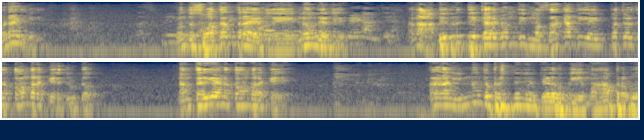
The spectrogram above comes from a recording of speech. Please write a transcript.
ಓಡಾಡ್ಲಿ. ಒಂದು ಸ್ವತಂತ್ರ ಇರ್ಲಿ, ಇನ್ನೊಂದು ಇರ್ಲಿ. ಬೇಡ ಅಲ್ಲ, ಅಭಿವೃದ್ಧಿ ಕಾರ್ಯಕ್ರಮದ ಸರ್ಕಾರ ಇಪ್ಪತ್ತೇಳು ಜನ ತಗೊಂಬರಕ್ ಹೇಳಿ ದುಡ್ಡು. ನಮ್ ತೆರಿಗೆ ಹಣ ತಗೊಂಬರಕ್ ಹೇಳಿ. ನಾನು ಇನ್ನೊಂದು ಪ್ರಶ್ನೆ ನೀವು ಕೇಳಬೇಕು ಈ ಮಹಾಪ್ರಭು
